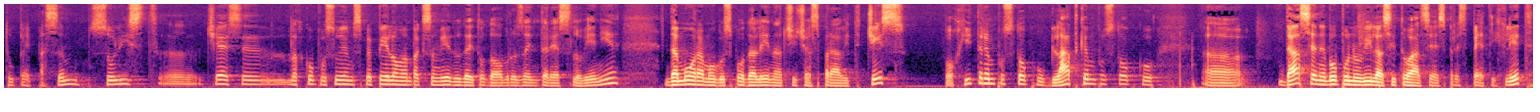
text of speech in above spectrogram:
tukaj pa sem solist, eh, če se lahko posujem s pepelom, ampak sem vedel, da je to dobro za interes Slovenije, da moramo gospoda Lenarčiča spraviti čez po hitrem postopku, gladkem postopku, eh, da se ne bo ponovila situacija izpred petih let,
